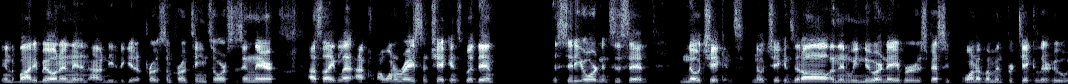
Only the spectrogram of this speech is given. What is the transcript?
into bodybuilding and I needed to get a pro, some protein sources in there. I was like, I, I want to raise some chickens. But then the city ordinances said no chickens, no chickens at all. And then we knew our neighbor, especially one of them in particular, who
